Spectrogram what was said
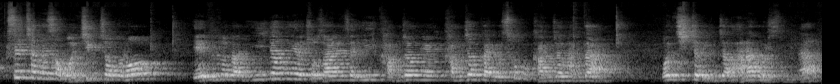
국세청에서 원칙적으로 예를 들어 2년 후에 조사해서 이 감정의 감정가액을 소급 감정한다. 원칙적으로 인정 안 하고 있습니다.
